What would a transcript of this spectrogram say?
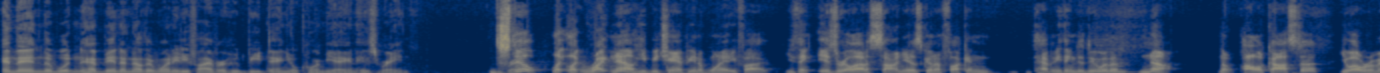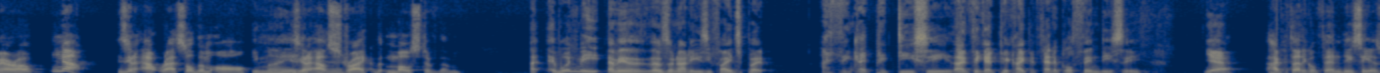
And then there wouldn't have been another 185er who beat Daniel Cormier in his reign. Still, like like right now, he'd be champion of 185. You think Israel Adesanya is gonna fucking have anything to do with him? No, no. Paulo Costa, Yoel Romero, no. He's gonna out wrestle them all. He might. He's gonna yeah. outstrike most of them. I- It wouldn't be. I mean, those are not easy fights, but I think I'd pick DC. I think I'd pick hypothetical thin DC. Yeah, hypothetical thin DC is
